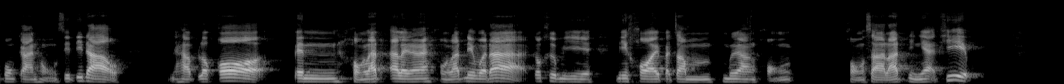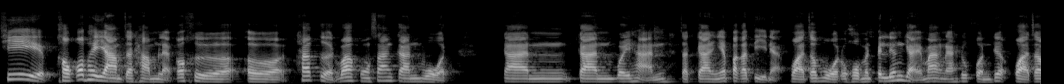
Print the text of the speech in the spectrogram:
โครงการของ City d a o นะครับแล้วก็ เป็นของรัฐอะไรนะของรัฐเนวาดาก็คือมีมีคอยประจำเมืองของของสหรัฐอย่างเงี้ยที่ที่เขาก็พยายามจะทำแหละก็คือเออถ้าเกิดว่าโครงสร้างการโหวตการการบริหารจัดการอย่างเงี้ยปกติเนี่ยกว่าจะโหวตโอ้โหมันเป็นเรื่องใหญ่มากนะทุกคนที่กว่าจะ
